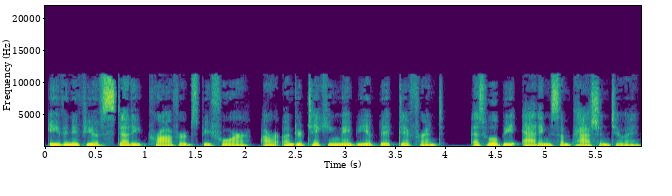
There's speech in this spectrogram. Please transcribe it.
even if you have studied Proverbs before, our undertaking may be a bit different, as we'll be adding some passion to it.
